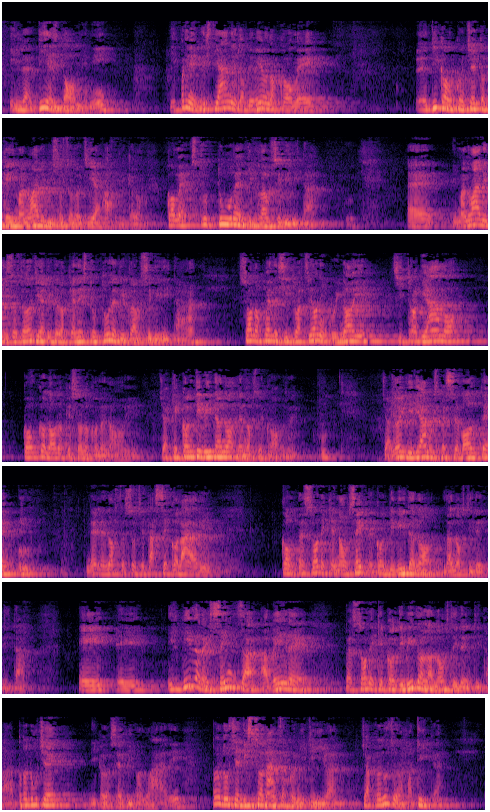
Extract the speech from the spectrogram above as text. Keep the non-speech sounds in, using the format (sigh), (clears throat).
il Dies Domini, i primi cristiani lo vivevano come eh, dico un concetto che i manuali di sociologia applicano, come strutture di plausibilità. Eh, I manuali di sociologia dicono che le strutture di plausibilità sono quelle situazioni in cui noi ci troviamo con coloro che sono come noi, cioè che condividono le nostre cose. Cioè noi viviamo spesse volte nelle nostre società secolari con persone che non sempre condividono la nostra identità. E, e il vivere senza avere persone che condividono la nostra identità produce, dicono sempre i manuali, produce dissonanza cognitiva, cioè produce una fatica.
